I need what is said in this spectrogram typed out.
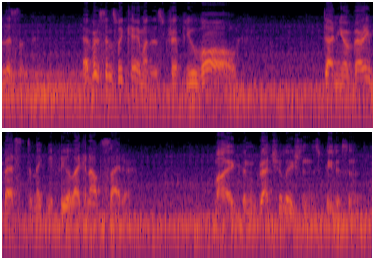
Listen, ever since we came on this trip, you've all done your very best to make me feel like an outsider. My congratulations, Peterson.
